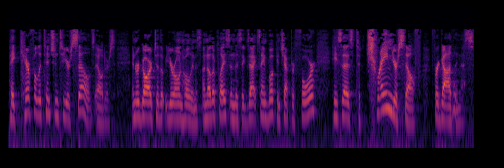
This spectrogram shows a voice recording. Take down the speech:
pay careful attention to yourselves, elders, in regard to the, your own holiness. Another place in this exact same book in chapter 4, he says to train yourself for godliness.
